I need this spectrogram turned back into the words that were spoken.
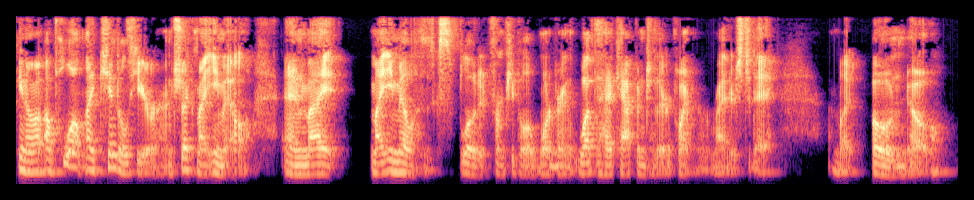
you know, I'll pull out my Kindle here and check my email. And my my email has exploded from people wondering what the heck happened to their appointment reminders today. I'm like, oh no,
